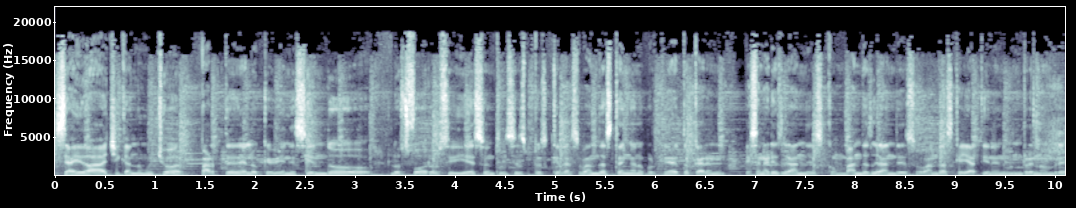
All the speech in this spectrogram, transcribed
se ha ido achicando mucho parte de lo que viene siendo los foros y eso, entonces pues que las bandas tengan oportunidad de tocar en escenarios grandes, con bandas grandes o bandas que ya tienen un renombre.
